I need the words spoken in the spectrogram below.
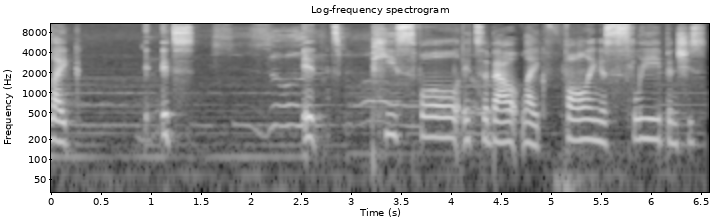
like it's it's peaceful. It's about like falling asleep, and she's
